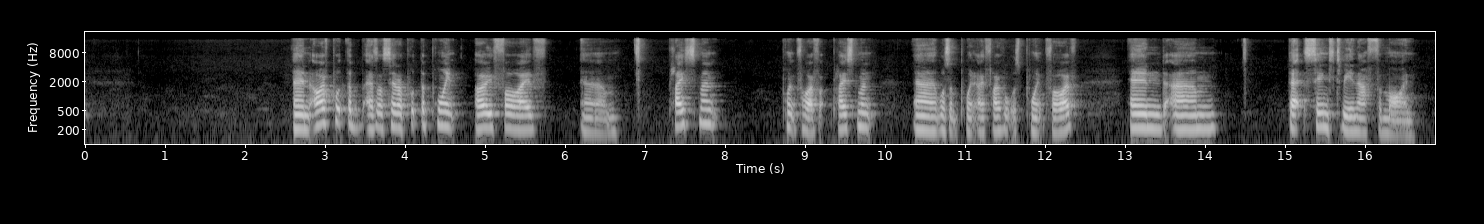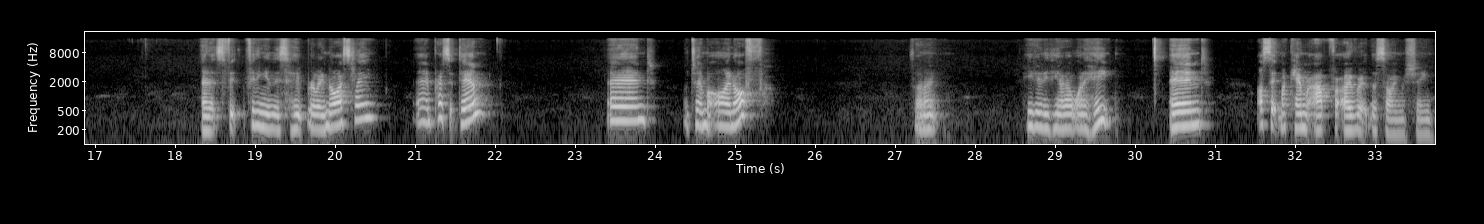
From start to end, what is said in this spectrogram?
And I've put the, as I said, I put the 0.05 um, placement, 0.5 placement. Uh, it wasn't 0.05, it was 0.5. And um, that seems to be enough for mine. And it's fit, fitting in this hoop really nicely. And press it down. And I'll turn my iron off so I don't heat anything I don't want to heat. And I'll set my camera up for over at the sewing machine.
